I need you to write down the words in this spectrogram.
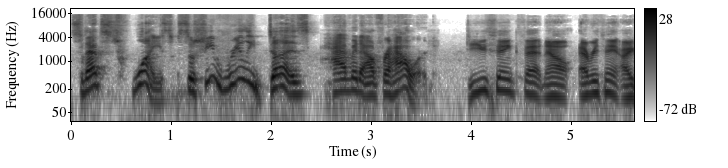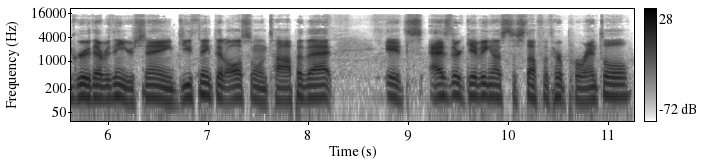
So that's twice. So she really does have it out for Howard. Do you think that now everything I agree with everything you're saying? Do you think that also on top of that, it's as they're giving us the stuff with her parental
